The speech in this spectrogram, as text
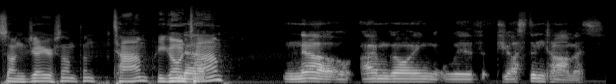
Sung Jae or something? Tom? Are you going No. Tom? No, I'm going with Justin Thomas.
